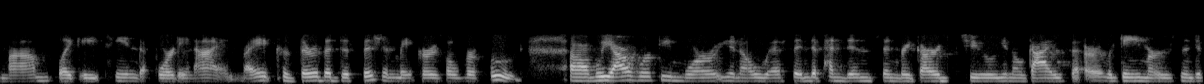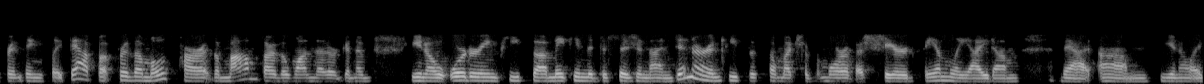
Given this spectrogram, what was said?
moms like 18 to 49, right? Because they're the decision makers over food. Um, we are working more, you know, with independence in regards to, you know, guys that are gamers and different things like that. But for the most part, the moms are the one that are going to, you know, ordering pizza, making the decision on dinner, and pizza so much of more of a shared family item that um, you know I,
